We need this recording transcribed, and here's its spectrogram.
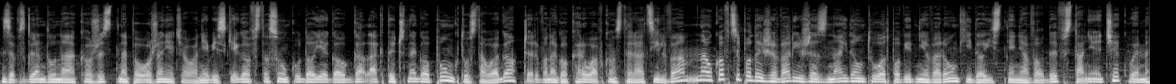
Ze względu na korzystne położenie ciała niebieskiego w stosunku do jego galaktycznego punktu stałego, czerwonego karła w konstelacji lwa, naukowcy podejrzewali, że znajdą tu odpowiednie warunki do istnienia wody w stanie ciekłym.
